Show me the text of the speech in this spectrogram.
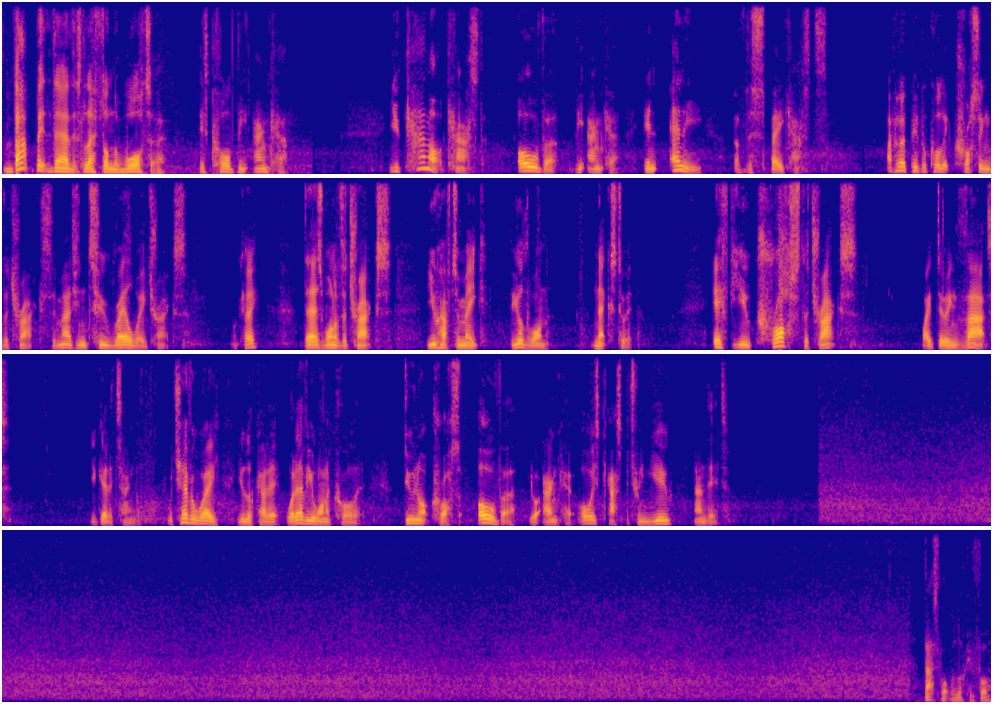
That bit there that's left on the water is called the anchor. You cannot cast over the anchor in any of the spey casts. I've heard people call it crossing the tracks. Imagine two railway tracks, okay? There's one of the tracks you have to make the other one next to it. If you cross the tracks by doing that, you get a tangle. Whichever way you look at it, whatever you want to call it, do not cross over your anchor. Always cast between you and it. That's what we're looking for.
